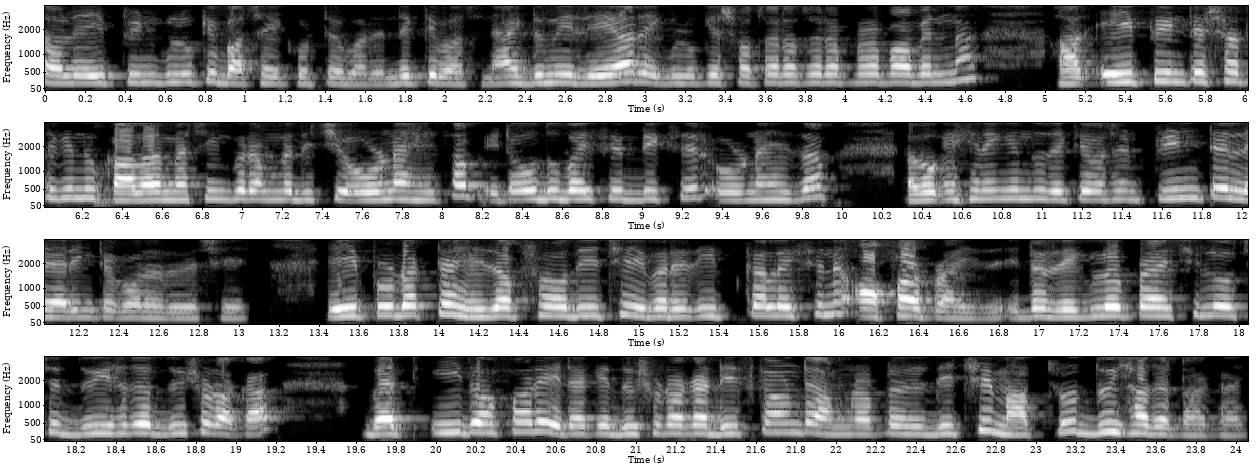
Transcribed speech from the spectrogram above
তাহলে এই প্রিন্টগুলোকে বাছাই করতে পারেন। দেখতে পাচ্ছেন, একদমই রেয়ার এগুলোকে সচরাচর আপনারা পাবেন না। আর এই প্রিন্টের সাথে কিন্তু কালার ম্যাচিং করে আমরা দিচ্ছি ওড়না হিসাব এটাও দুবাই ফেব্রিক্স এর ওড়না হিসাব এবং এখানে কিন্তু দেখতে পাচ্ছেন প্রিন্টের লেয়ারিংটা করা রয়েছে। এই প্রোডাক্টটা হেজাব সহ দিয়েছি, এবারের ঈদ কালেকশনে অফার প্রাইসে এটা রেগুলার প্রাইস ছিল হচ্ছে দুই হাজার দুইশো টাকা। বাট ঈদ অফারে এটাকে দুশো টাকা ডিসকাউন্টে আমরা আপনাদের দিচ্ছি মাত্র দুই হাজার টাকায়।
